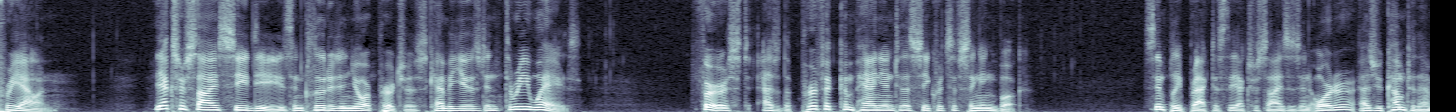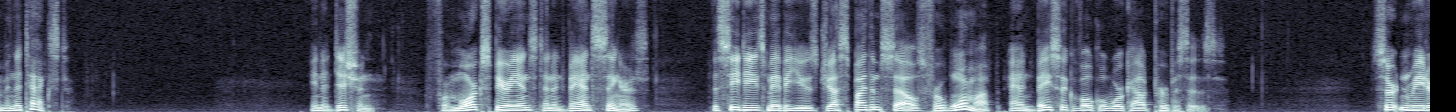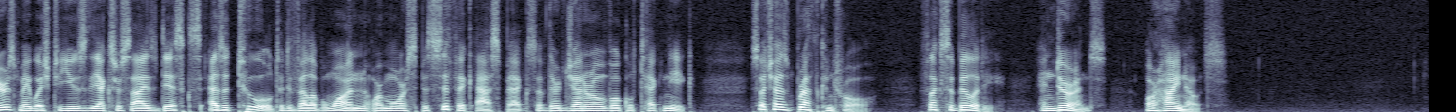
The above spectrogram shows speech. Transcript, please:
Priallen. The exercise CDs included in your purchase can be used in three ways. First, as the perfect companion to the Secrets of Singing book. Simply practice the exercises in order as you come to them in the text. In addition, for more experienced and advanced singers, the CDs may be used just by themselves for warm-up and basic vocal workout purposes. Certain readers may wish to use the exercise discs as a tool to develop one or more specific aspects of their general vocal technique, such as breath control, flexibility, endurance, or high notes.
